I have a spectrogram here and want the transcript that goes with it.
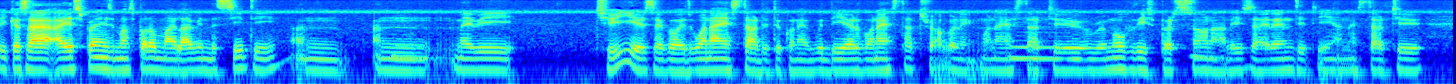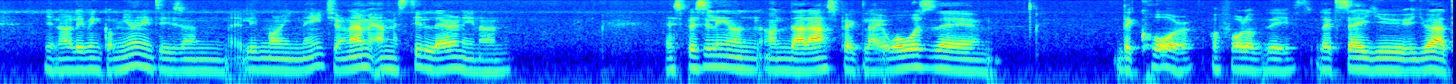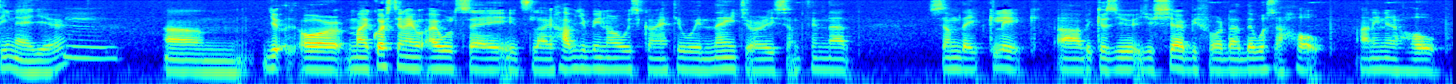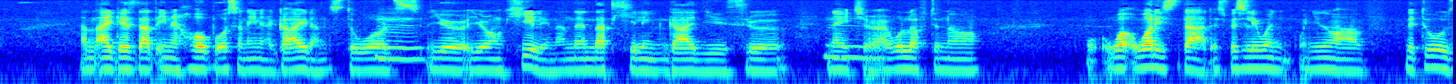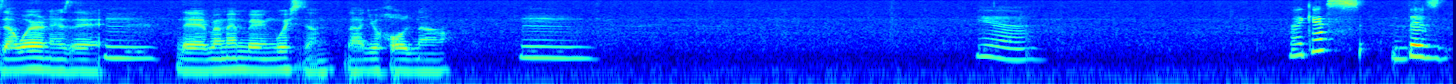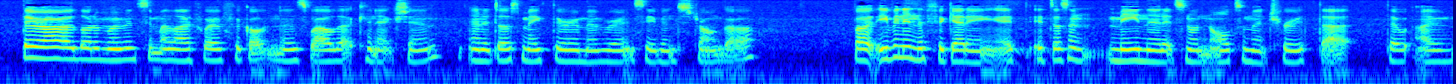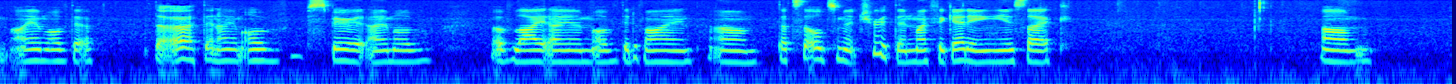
because I, I experienced most part of my life in the city and and maybe two years ago is when I started to connect with the earth when I start traveling when I start to Mm. remove this persona this identity and I start to you know live in communities and live more in nature. And I'm, I'm still learning on especially on on that aspect like what was the the core of all of this? Let's say you you're a teenager. Mm. um you or my question I, I will say it's like have you been always connected with nature? Or is something that someday click uh, because you you shared before that there was a hope an inner hope and I guess that inner hope was an inner guidance towards Mm. your your own healing and then that healing guide you through nature Mm. I would love to know what what is that especially when when you don't have the tools the awareness the Mm. the remembering wisdom that you hold now Mm. Yeah. I guess there's there are a lot of moments in my life where I've forgotten as well that connection and it does make the remembrance even stronger. But even in the forgetting, it, it doesn't mean that it's not an ultimate truth that that I'm I am of the the earth and I am of spirit, I am of of light, I am of the divine. Um, that's the ultimate truth, and my forgetting is like, um,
